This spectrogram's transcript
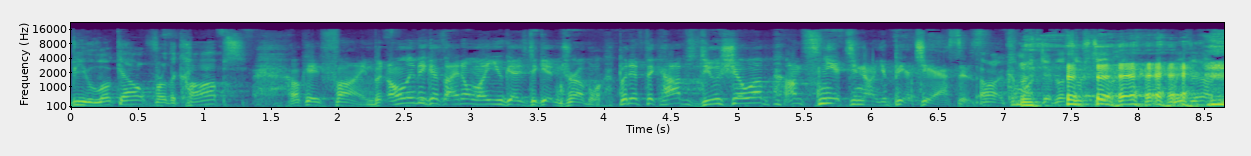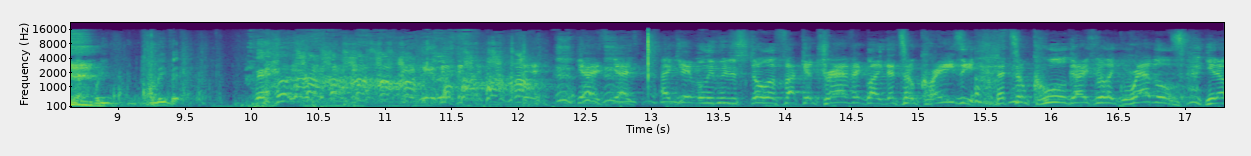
be lookout for the cops? Okay, fine, but only because I don't want you guys to get in trouble. But if the cops do show up, I'm snitching on your bitch asses. All right, come on, Jeff. Let's go steal. Leave your hand. What do you- Leave it. guys, guys, I can't believe we just stole a fucking traffic light. That's so crazy. That's so cool, guys. We're like rebels. You know,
